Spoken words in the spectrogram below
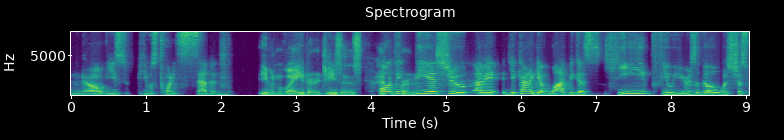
No, he's he was 27. even later. Jesus. Well, the, the issue, I mean, you kind of get why because he few years ago was just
